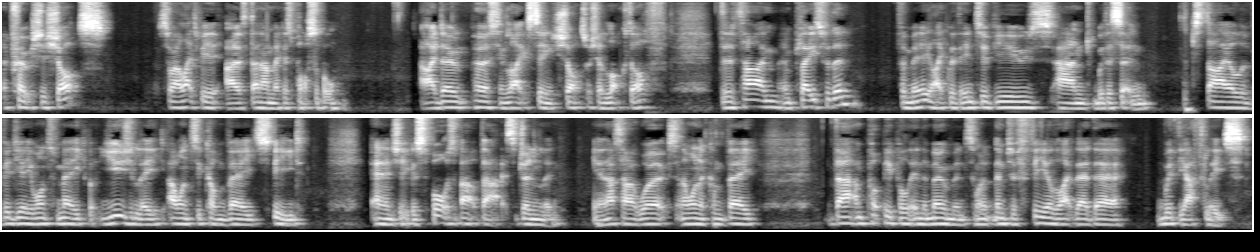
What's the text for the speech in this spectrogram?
approach to shots. So I like to be as dynamic as possible. I don't personally like seeing shots which are locked off. There's a time and place for them. For me, like with interviews and with a certain style of video you want to make, but usually I want to convey speed, energy, because sport's about that. It's adrenaline. You know, that's how it works. And I want to convey that and put people in the moment. I want them to feel like they're there with the athletes.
